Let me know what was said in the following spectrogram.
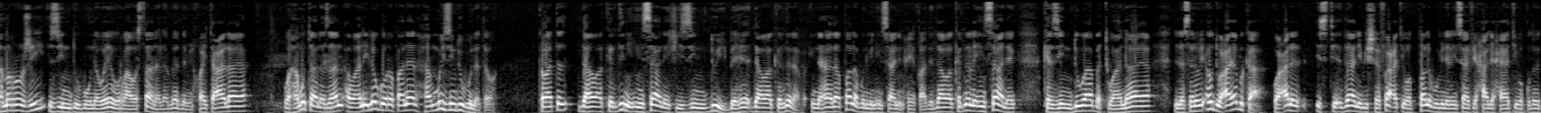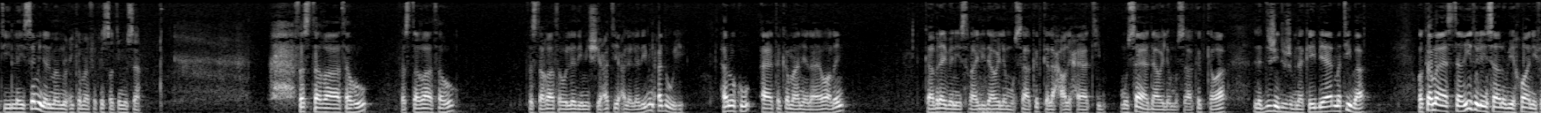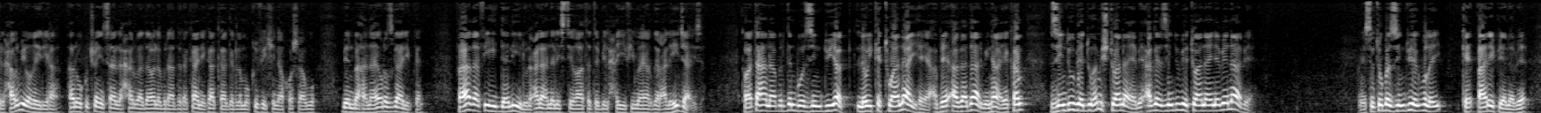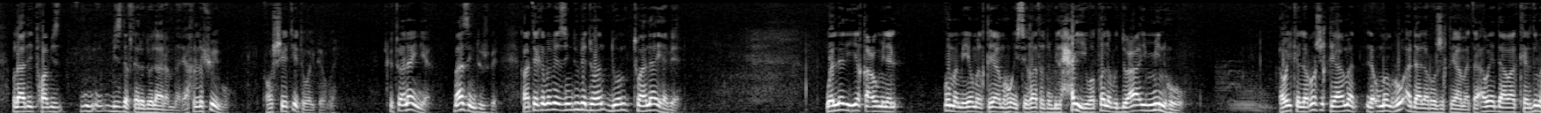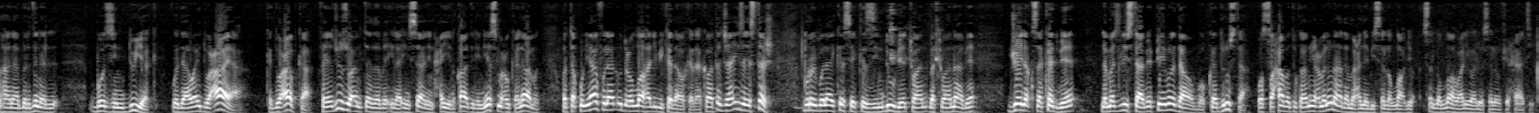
أمر روجي زندوبونويا والراوستان لبردم خوي تعالى وهمتان زان أواني لو قربانان همي زندوبونتوا كواتا دعوة كردني إنسان شي زندوي به دعوة كردنا إن هذا طلب من إنسان حي قادر دعوة كردنا لإنسان كزندوة بتوانايا لسروي أو دعاء بكى وعلى الاستئذان بالشفاعة والطلب من الإنسان في حال حياته وقدرته ليس من الممنوع كما في قصة موسى. فاستغاثه فاستغاثه فاستغاثه الذي من شيعته على الذي من عدوه. هل وكو آية كمان هنا يوالين كابراي بني إسرائيل داوي لمساكر كلا حال حياتي موسى داوي لمساكر كوا لدجي دجبنا كي بيار متيبا وكما يستغيث الإنسان بإخوانه في الحرب وغيرها هل وكل إنسان لحرب داوي لبرادر كان كاكا قر لموقفه شنا خوشابو بين بهناي ورزقاري بكن فهذا فيه دليل على أن الاستغاثة بالحي فيما يقدر عليه جائزة كواتها نابردن بو زندويك لو كتواناي هي أبي أقدار منها يكم زندو بيدو همش تواناي أبي أقر زندو بيتواناي نبي نابي ئێستا تۆ بە زیندویەک بڵێ کە پارەی پێ نەبێ وڵادی تخوا بیست دەفتەرە دۆلارم بەرێ ئەخر لە شوێی بوو ئەو شێتێتەوەی پێ بڵێ کە توانای نییە با زیندوش بێ کاتێکمە بێ زیندوو بێ دوم توانای هەبێ والذي يقع من الأمم يوم القيامة هو استغاثة بالحي وطلب الدعاء منه. أو كان لروج قيامة لأمم رؤدا لروج قيامة أو دعوة كردن هانا بردن بو زندويك ودعوة دعايا كدعابك. فيجوز أن تذهب إلى إنسان حي قادر يسمع كلامك وتقول يا فلان ادعو الله لي بكذا وكذا. كواتا يستش. بروي بلاي كسي كالزندو بيتوان بتوانا بي جوي لقصة كدبه لمجلس تابع بي ولا داوم بو كدروستا. والصحابة كانوا يعملون هذا مع النبي صلى الله عليه صلى الله عليه وآله وسلم في حياته.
